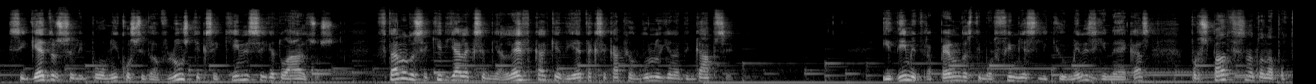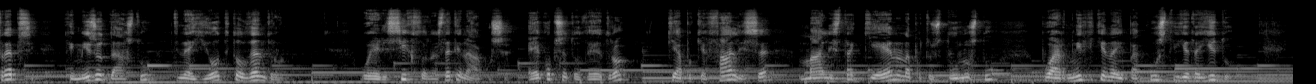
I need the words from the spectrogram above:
Συγκέντρωσε λοιπόν 20 δαυλούς και ξεκίνησε για το άλσος. Φτάνοντας εκεί διάλεξε μια λεύκα και διέταξε κάποιον δούλο για να την κάψει. Η Δήμητρα, παίρνοντας τη μορφή μιας ηλικιωμένης γυναίκας, προσπάθησε να τον αποτρέψει, θυμίζοντάς του την αγιότητα των δέντρων. Ο Ερησίχθονα δεν την άκουσε, έκοψε το δέντρο και αποκεφάλισε μάλιστα και έναν από τους δούλους του που αρνήθηκε να υπακούσει τη διαταγή του.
